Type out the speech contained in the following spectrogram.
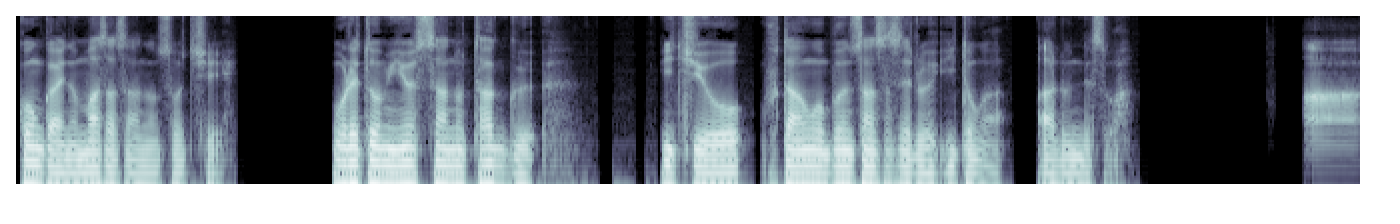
今回のマサさんの措置、俺と三好さんのタッグ、一応負担を分散させる意図があるんですわ。あ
